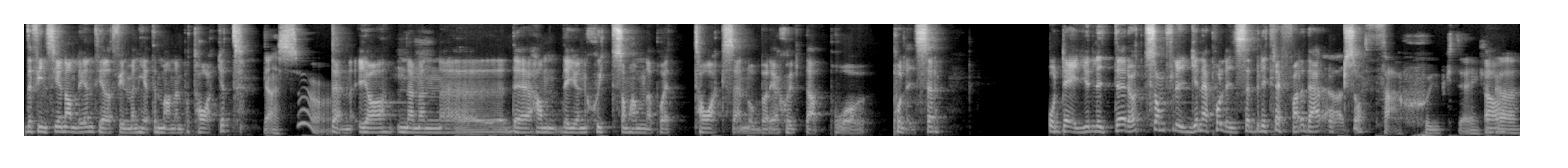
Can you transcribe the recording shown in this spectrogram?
det finns ju en anledning till att filmen heter Mannen på taket. Jaså? Sen, ja, nej men eh, det, ham- det är ju en skytt som hamnar på ett tak sen och börjar skjuta på poliser. Och det är ju lite rött som flyger när poliser blir träffade där också. Fan sjukt egentligen. Ja.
